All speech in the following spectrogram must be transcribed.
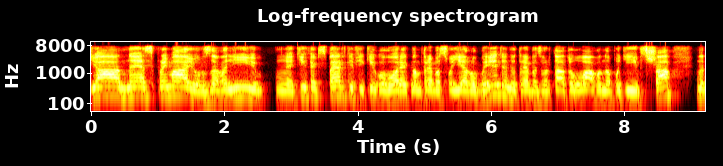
Я не сприймаю взагалі тих експертів, які говорять, нам треба своє робити, не треба звертати увагу на події в США, не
